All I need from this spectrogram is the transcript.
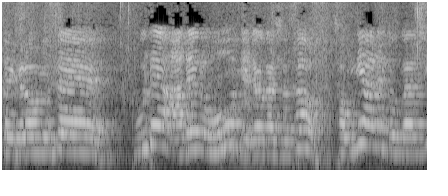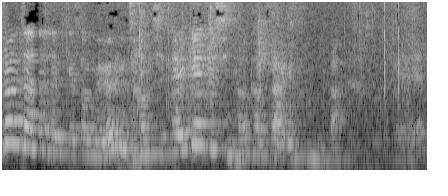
네, 그럼 이제 무대 아래로 내려가셔서 정리하는 동안 출연자님들께서는 잠시 대기해 주시면 감사하겠습니다. 네.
